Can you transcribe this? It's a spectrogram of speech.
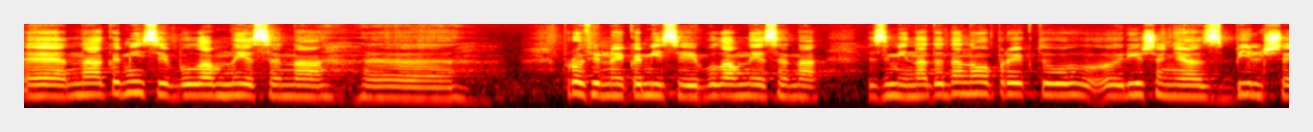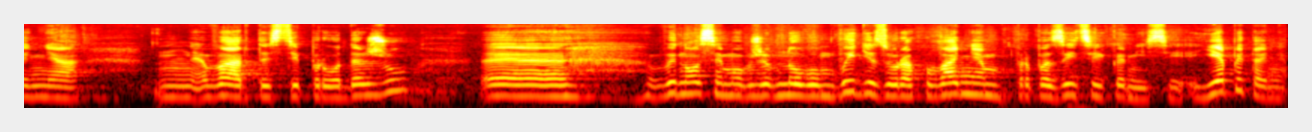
Е, На комісії була внесена е, профільної комісії була внесена зміна до даного проєкту е, рішення збільшення вартості продажу. Виносимо вже в новому виді з урахуванням пропозицій комісії. Є питання?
